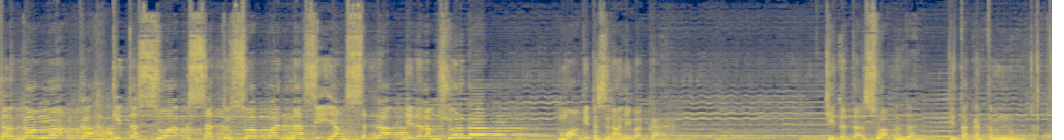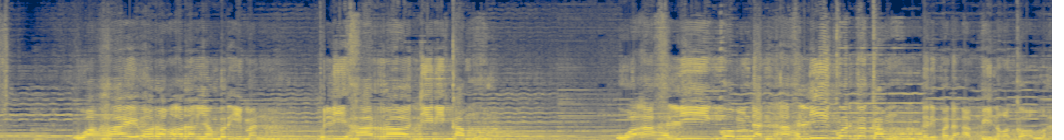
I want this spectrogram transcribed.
Tergamakkah kita suap satu suapan nasi yang sedap di dalam syurga? Mak kita sedang dibakar. Kita tak suap tuan kita akan termenung. Wahai orang-orang yang beriman Pelihara diri kamu. Wa ahlikum dan ahli keluarga kamu Daripada api neraka Allah.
